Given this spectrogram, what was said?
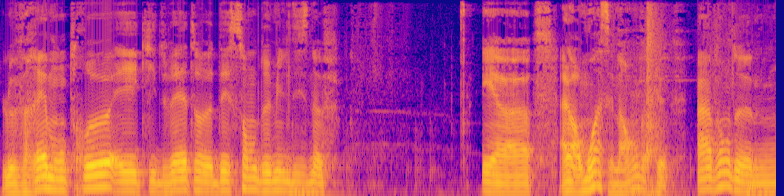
Le vrai Montreux et qui devait être décembre 2019. Et euh, alors moi c'est marrant parce que avant de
